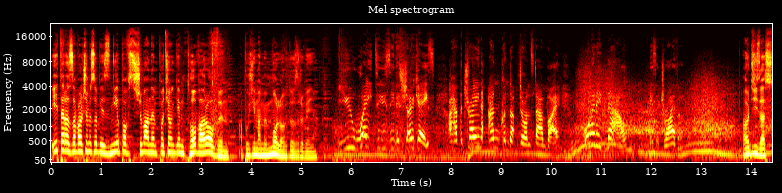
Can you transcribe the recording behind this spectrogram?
I teraz zawalczymy sobie z niepowstrzymanym pociągiem towarowym, a później mamy moloch do zrobienia. You wait till you see this showcase. I have the train and conductor on standby. All I need now is a driver. O Jesus,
